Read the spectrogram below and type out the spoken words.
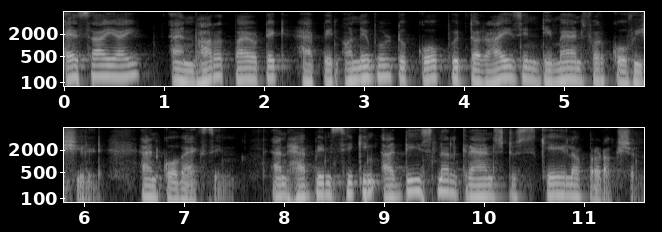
SII and Bharat Biotech have been unable to cope with the rise in demand for Covishield and Covaxin and have been seeking additional grants to scale up production.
